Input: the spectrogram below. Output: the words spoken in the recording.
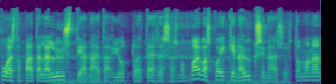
puolesta päätellä lystiä näitä juttuja tehdessä, mutta vaivasko ikinä yksinäisyys? Tuommoinen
